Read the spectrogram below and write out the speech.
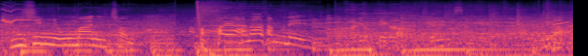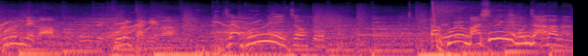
26만 2천. 파파야 하나 3분의 1 우리가 고른 데가 고른 가게가. 제가 보는 게 있죠 또 딱 보면 맛있는 게 뭔지 알아 난.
